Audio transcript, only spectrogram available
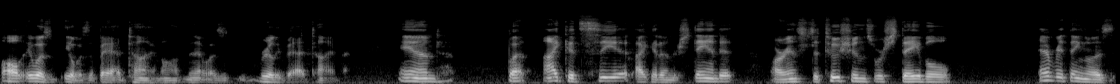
all. It was it was a bad time. It was really bad time, and but I could see it. I could understand it. Our institutions were stable everything was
